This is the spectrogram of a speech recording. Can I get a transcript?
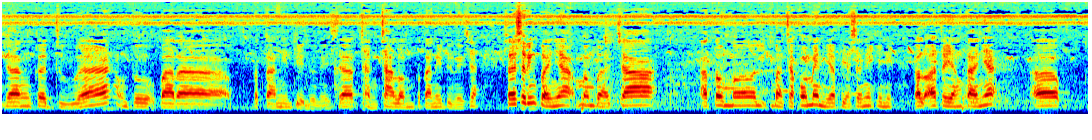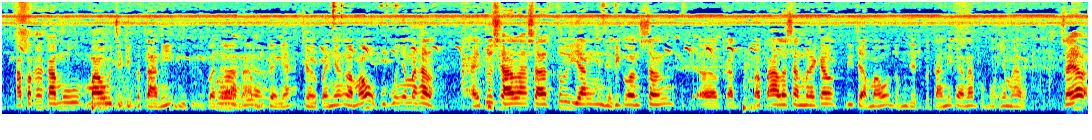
yang kedua untuk para petani di Indonesia dan calon petani di Indonesia, saya sering banyak membaca atau membaca komen ya biasanya gini. Kalau ada yang tanya, "Eh, apakah kamu mau jadi petani gitu Oh, kepada anak iya. muda ya? Jawabannya nggak mau, pupuknya mahal. Nah, itu salah satu yang menjadi concern eh, apa alasan mereka tidak mau untuk menjadi petani karena pupuknya mahal. Saya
